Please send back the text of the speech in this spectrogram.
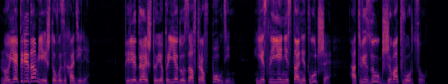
«Но я передам ей, что вы заходили. Передай, что я приеду завтра в полдень. Если ей не станет лучше, отвезу к животворцу,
